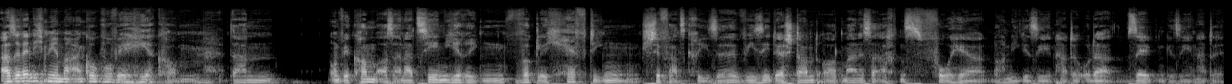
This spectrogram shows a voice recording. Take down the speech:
Also wenn ich mir mal angucke, wo wir herkommen, dann und wir kommen aus einer zehnjährigen, wirklich heftigen Schifffahrtskrise, wie sie der Standort meines Erachtens vorher noch nie gesehen hatte oder selten gesehen hatte.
